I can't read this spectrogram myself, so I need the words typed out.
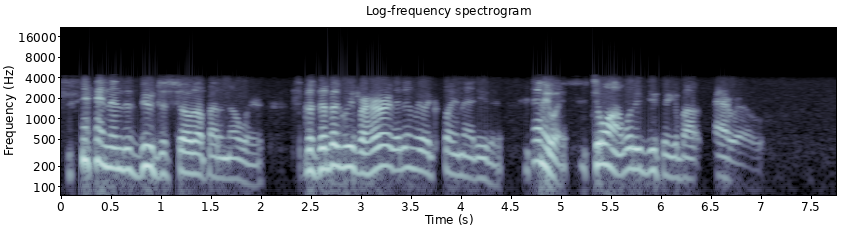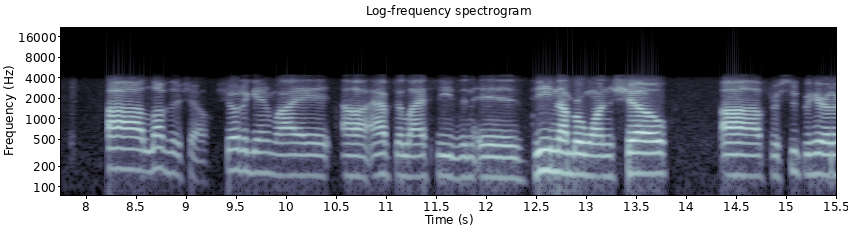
and then this dude just showed up out of nowhere. Specifically for her, they didn't really explain that either. Anyway, Joanne, what did you think about Arrow? Uh, love the show. Showed again why it, uh, after last season is the number one show uh, for superhero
